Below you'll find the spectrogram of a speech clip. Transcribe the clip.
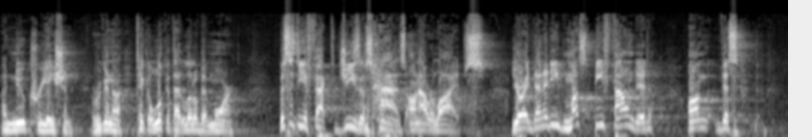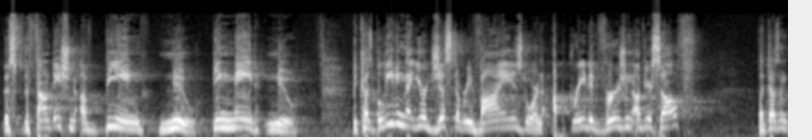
a new creation. And we're going to take a look at that a little bit more. This is the effect Jesus has on our lives. Your identity must be founded on this, this the foundation of being new, being made new. Because believing that you're just a revised or an upgraded version of yourself, that doesn't,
